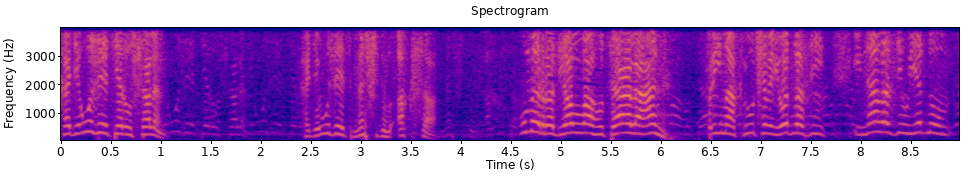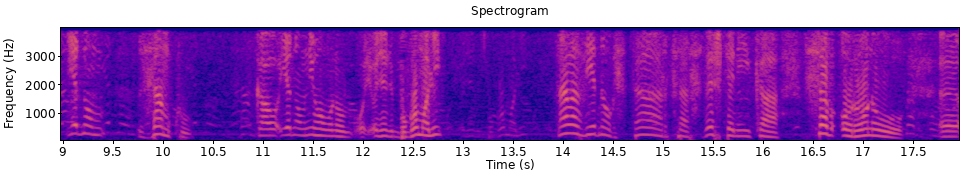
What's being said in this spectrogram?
Kad je uzet Jerusalem, kad je uzet Mesidul Aksa, Umar radijallahu ta'ala an prima ključeve i odlazi i nalazi u jednom, jednom zamku, kao jednom njihovom bogomolji, nalazi jednog starca, sveštenika, sav oronu, e,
